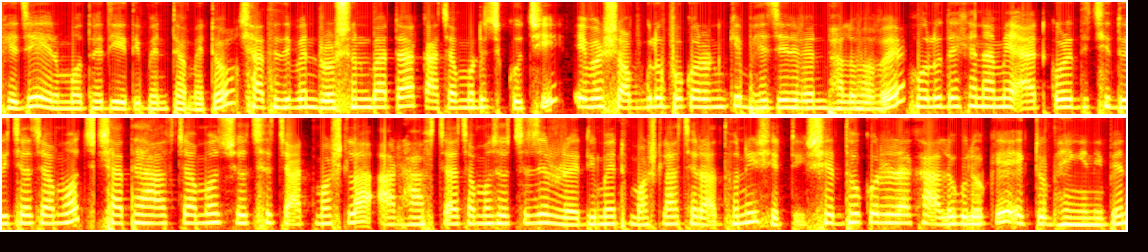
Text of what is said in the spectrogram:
ভেজে এর মধ্যে দিয়ে দিবেন টমেটো। সাথে দিবেন রসুন বাটা, কাঁচামরিচ কুচি। এবার সবগুলো উপকরণকে ভেজে নেবেন ভালোভাবে। হলুদ এখানে আমি অ্যাড করে দিচ্ছি দুই চা চামচ। সাথে হাফ চামচ হচ্ছে চাট মশলা আর হাফ চা চামচ হচ্ছে যে রেডিমেড মশলা আছে রাঁধুনি সেটি। সেদ্ধ করে রাখা আলুগুলোকে একটু ভেঙে নিবেন।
